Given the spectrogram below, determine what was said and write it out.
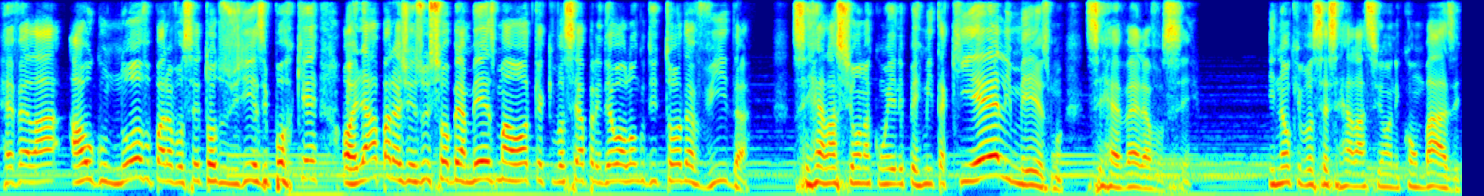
revelar algo novo para você todos os dias. E por que olhar para Jesus sob a mesma ótica que você aprendeu ao longo de toda a vida? se relaciona com Ele, permita que Ele mesmo se revele a você. E não que você se relacione com base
